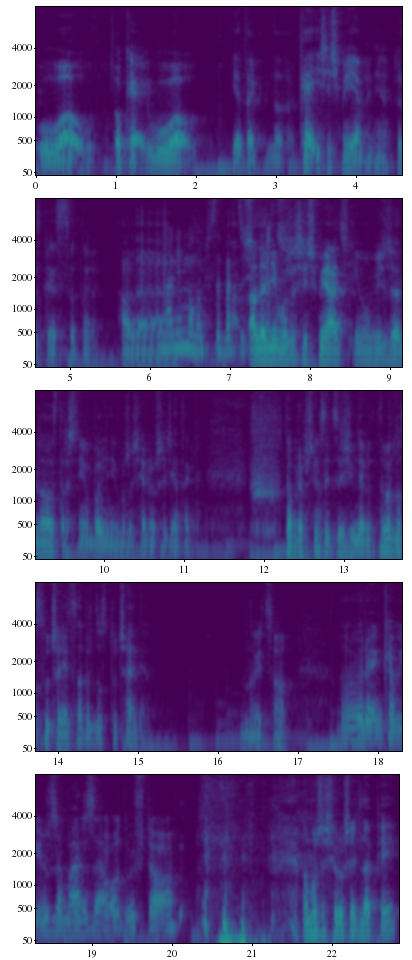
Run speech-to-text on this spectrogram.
wow, okej, wow. Ja tak, no okej, i się śmiejemy, nie? Wszystko jest super, ale... No nie mogłam się za bardzo śmiać. ale nie może się śmiać i mówić, że no strasznie ją boli, nie może się ruszyć. Ja tak, uff, dobra, przyniosę coś zimnego, to na pewno stłuczenie, to na pewno stłuczenie. No i co? O, Ręka mi już zamarza, odłóż to. A może się ruszyć lepiej?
